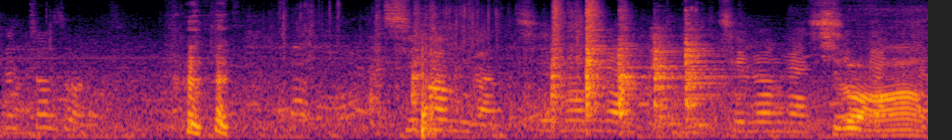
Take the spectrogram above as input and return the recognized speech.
살쪄서 지방간 지방간 때문에 지방간 지방, 아.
